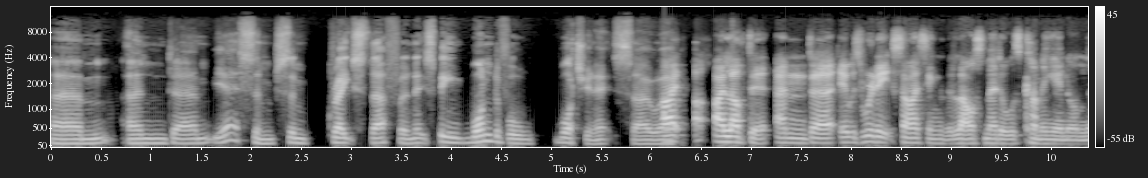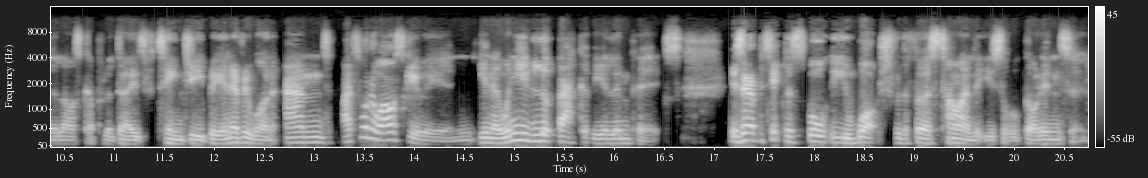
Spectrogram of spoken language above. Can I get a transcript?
Um, and um, yeah, some some great stuff, and it's been wonderful watching it. So uh, I, I loved it, and uh, it was really exciting. The last medals coming in on the last couple of days for Team GB and everyone. And I just want to ask you, Ian. You know, when you look back at the Olympics, is there a particular sport that you watched for the first time that you sort of got into?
